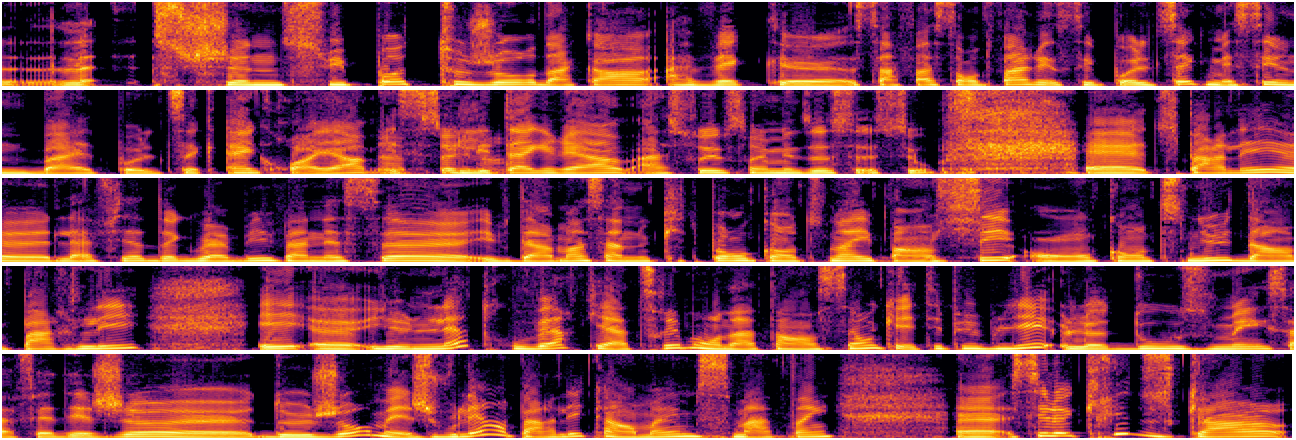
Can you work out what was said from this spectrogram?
je ne suis pas toujours d'accord avec euh, sa façon de faire et ses politiques, mais c'est une bête politique incroyable. Et il est agréable à suivre sur les médias sociaux. Euh, tu parlais euh, de la fillette de Granby, Vanessa. évidemment, ça nous quitte pas. On continue à y penser. On continue d'en parler. Et il y a une lettre ouverte qui a attiré mon attention, qui a été publiée le 12 mai. Ça fait déjà deux jours, mais je voulais en parler quand même ce matin. C'est le cri du cœur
